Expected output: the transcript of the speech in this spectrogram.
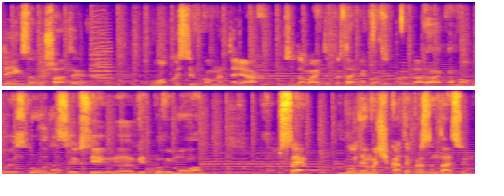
де їх залишати в описі, в коментарях. Задавайте питання, будемо відповідати. Так, а ми обов'язково на це всі е, відповімо вам. Все, будемо чекати презентацію.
